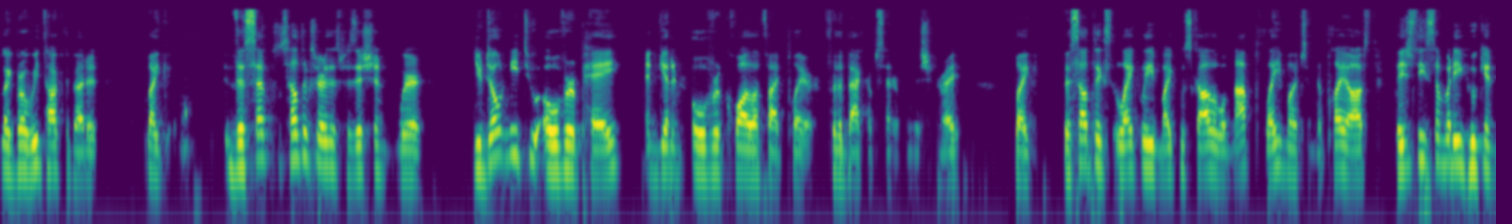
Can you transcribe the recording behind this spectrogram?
like, bro. We talked about it. Like, the Celtics are in this position where you don't need to overpay and get an overqualified player for the backup center position, right? Like the Celtics likely Mike Muscala will not play much in the playoffs. They just need somebody who can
